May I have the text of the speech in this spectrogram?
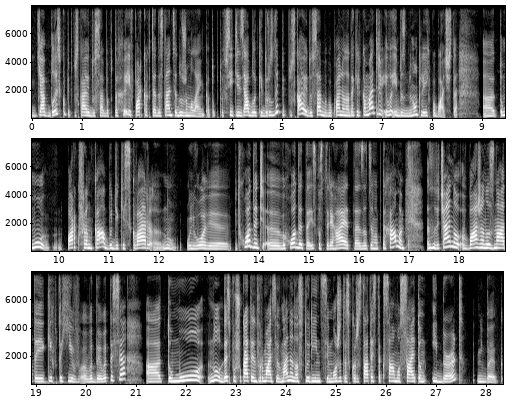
Як близько підпускають до себе птахи, і в парках ця дистанція дуже маленька. Тобто всі ті зяблики і дрозди підпускають до себе буквально на декілька метрів, і ви і без бінокля їх побачите. Е, Тому парк Франка, будь-який сквер е, ну, у Львові підходить, е, виходите і спостерігаєте за цими птахами. Звичайно, бажано знати, яких птахів ви дивитеся. Тому ну, десь пошукайте інформацію в мене на сторінці. Можете скористатись так само сайтом eBird. Ніби як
